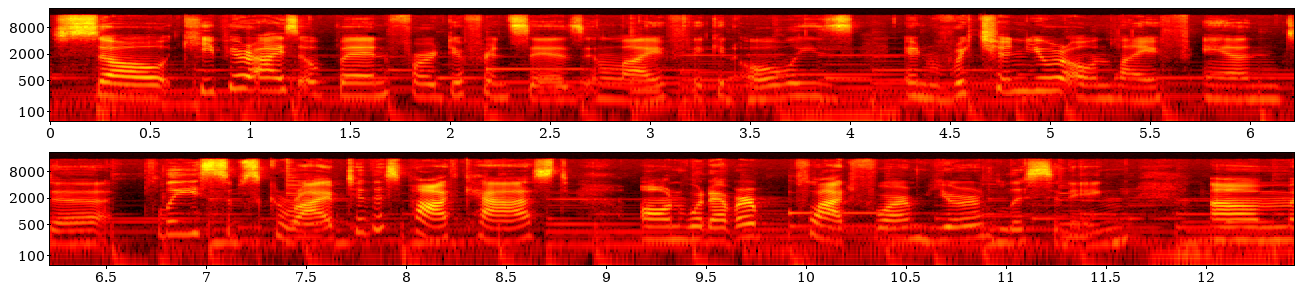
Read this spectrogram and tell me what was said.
So keep your eyes open for differences in life. They can always enrichen your own life. And uh, please subscribe to this podcast on whatever platform you're listening. Um,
